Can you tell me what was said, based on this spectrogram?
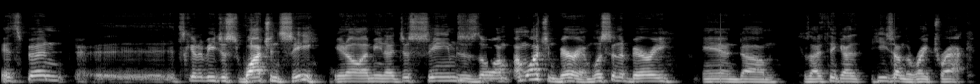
it's been, uh, it's going to be just watch and see. You know, I mean, it just seems as though I'm, I'm watching Barry. I'm listening to Barry, and because I think I, he's on the right track.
